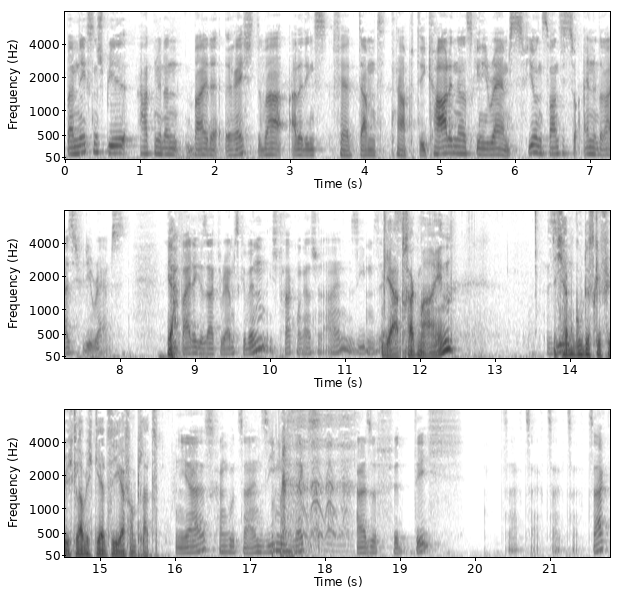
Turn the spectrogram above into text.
Beim nächsten Spiel hatten wir dann beide recht, war allerdings verdammt knapp. Die Cardinals gegen die Rams. 24 zu 31 für die Rams. Wir Ja. haben beide gesagt, Rams gewinnen. Ich trage mal ganz schnell ein. 7-6. Ja, trag mal ein. Ich habe ein gutes Gefühl. Ich glaube, ich gehe als Sieger vom Platz. Ja, das kann gut sein. 7-6, also für dich. Zack, zack, zack, zack, zack.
